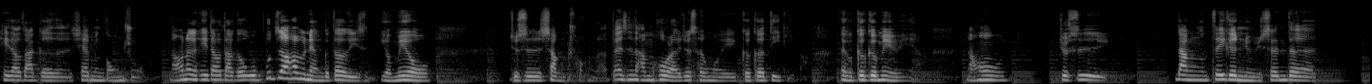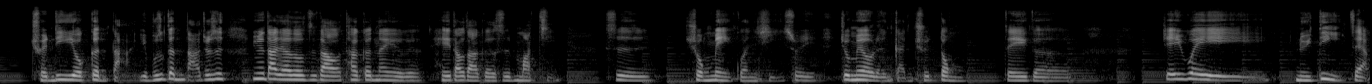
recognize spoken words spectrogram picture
黑道大哥的下面工作，然后那个黑道大哥，我不知道他们两个到底有没有就是上床了，但是他们后来就成为哥哥弟弟嘛，还有哥哥妹妹啊，然后就是让这个女生的权力又更大，也不是更大，就是因为大家都知道他跟那个黑道大哥是麻吉。是兄妹关系，所以就没有人敢去动这个这一位女帝。这样，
